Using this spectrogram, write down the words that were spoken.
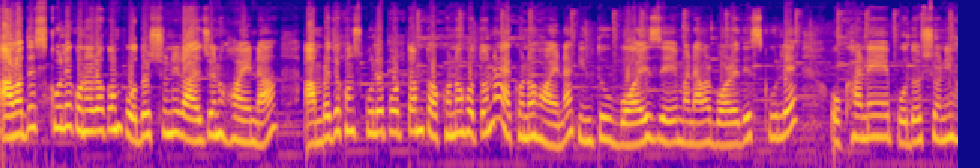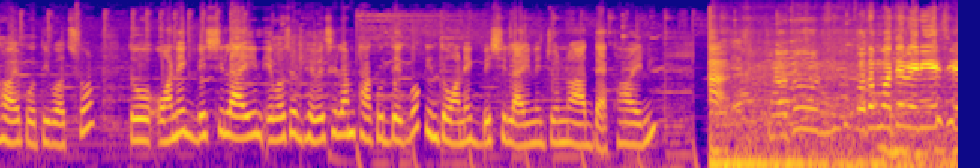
আমাদের স্কুলে কোনো রকম প্রদর্শনীর আয়োজন হয় না। আমরা যখন স্কুলে পড়তাম তখনও হতো না এখনও হয় না। কিন্তু বয়েজে মানে আমার বড়দের স্কুলে ওখানে প্রদর্শনী হয় প্রতি বছর। তো অনেক বেশি লাইন এবছর ভেবেছিলাম ঠাকুর দেখব কিন্তু অনেক বেশি লাইনের জন্য আর দেখা হয়নি। নতুন প্রথম বছর বেরিয়েছে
